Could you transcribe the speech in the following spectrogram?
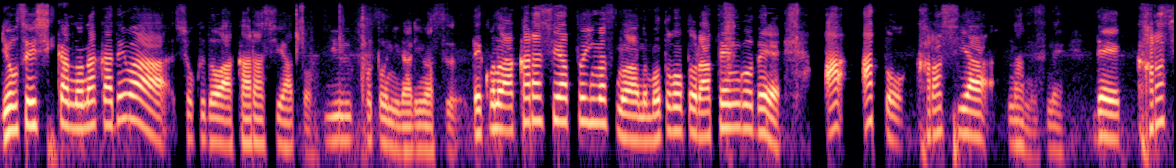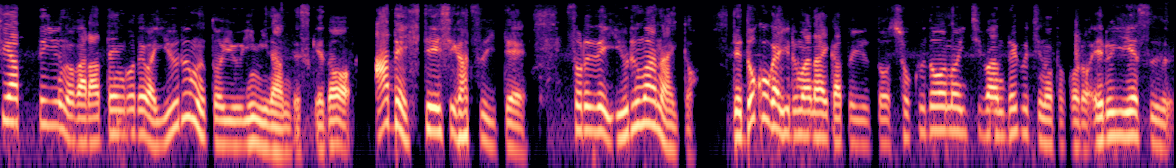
良性疾患の中では食道アカラシアということになります。で、このアカラシアと言いますのは、もともとラテン語で、あ、あとカラシアなんですね。で、カラシアっていうのがラテン語では緩むという意味なんですけど、あで否定詞がついて、それで緩まないと。で、どこが緩まないかというと、食道の一番出口のところ、LES、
